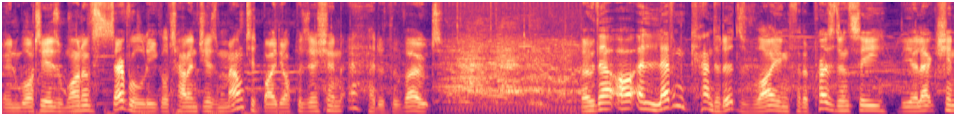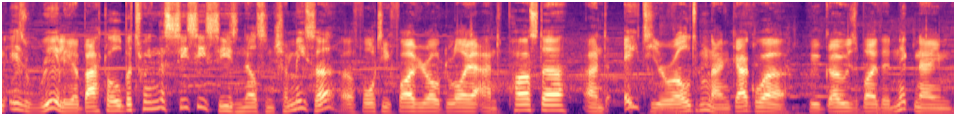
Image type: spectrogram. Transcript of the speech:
in what is one of several legal challenges mounted by the opposition ahead of the vote. Though there are 11 candidates vying for the presidency, the election is really a battle between the CCC's Nelson Chamisa, a 45 year old lawyer and pastor, and 80 year old Mnangagwa, who goes by the nickname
